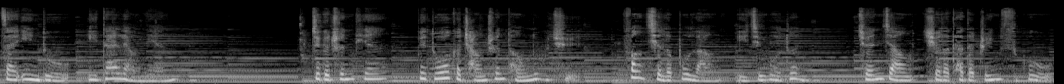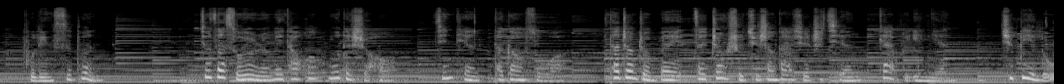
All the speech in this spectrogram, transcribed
在印度一待两年。这个春天被多个常春藤录取，放弃了布朗以及沃顿，全奖去了他的 Dream School 普林斯顿。就在所有人为他欢呼的时候，今天他告诉我，他正准备在正式去上大学之前 gap 一年。去秘鲁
